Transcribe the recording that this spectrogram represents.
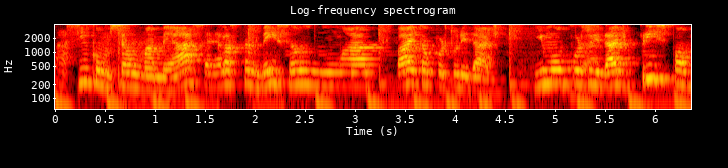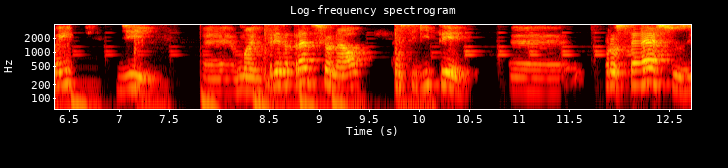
assim como são uma ameaça, elas também são uma baita oportunidade. E uma oportunidade principalmente de é, uma empresa tradicional conseguir ter é, processos,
